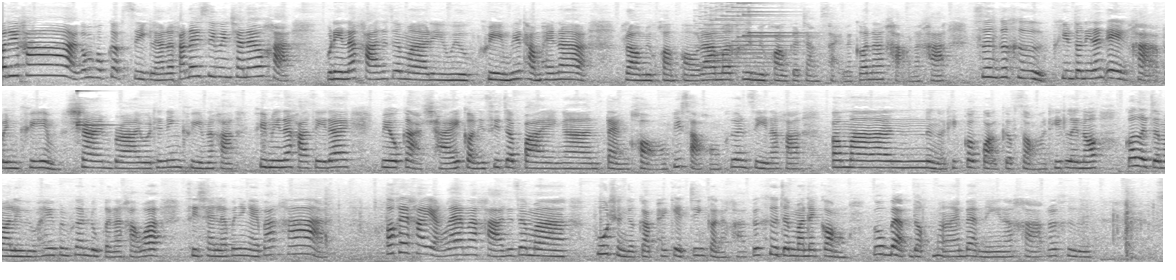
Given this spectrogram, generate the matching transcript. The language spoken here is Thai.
วัสดีค่ะ ก็มาพบกับซีกแล้วนะคะ ในซีวินชาแนลค่ะ วันนี้นะคะที่จะมารีวิวครีมที่ทำให้หน้า เรามีความออร่ามากขึ้นมีความกระจ่างใสแล้วก็หน้าขาวนะคะ ซึ่งก็คือครีมตัวนี้นั่นเองค่ะ เป็นครีม Shine Bright Whitening Cream นะคะ ครีมนี้นะคะซีได้มีโอกาสใช้ก่อนที่ซีจะไปงานแต่งของพี่สาวของเพื่อนซีนะคะ ประมาณ 1 อาทิตย์กว่าๆเกือบ 2 อาทิตย์เลยเนาะก็เลยจะมารีวิวให้เพื่อนๆดูกันนะคะ ว่าซีใช้แล้วเป็นยังไงบ้างค่ะ โอเคค่ะ อย่างแรกนะคะที่จะมาพูดถึงเกี่ยวกับแพคเกจจิ้งก่อนนะคะ ก็คือจะมาในกล่องรูปแบบดอกไม้แบบนี้นะคะ ก็คือ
